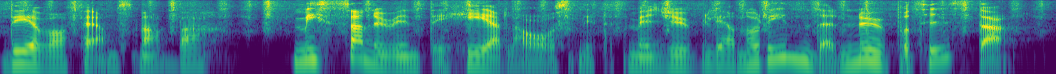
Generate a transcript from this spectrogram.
Det var fem snabba. Missa nu inte hela avsnittet med Julia Norinder nu på tisdag.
